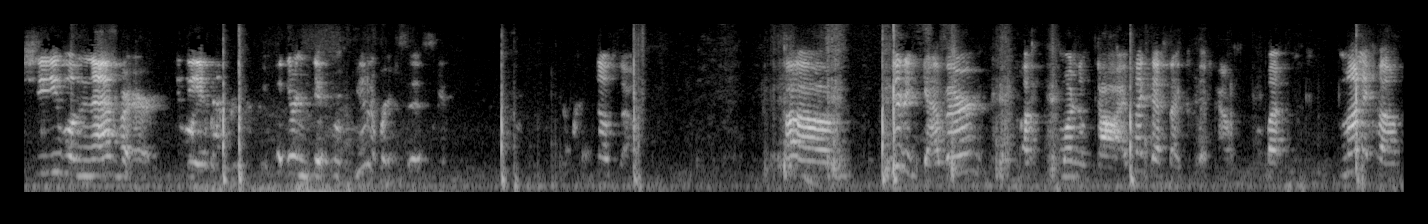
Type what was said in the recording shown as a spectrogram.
she will never be able to, because they're in different universes. No, so. Um, they're together, but one of them dies. Like that's like clip house. But Monika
